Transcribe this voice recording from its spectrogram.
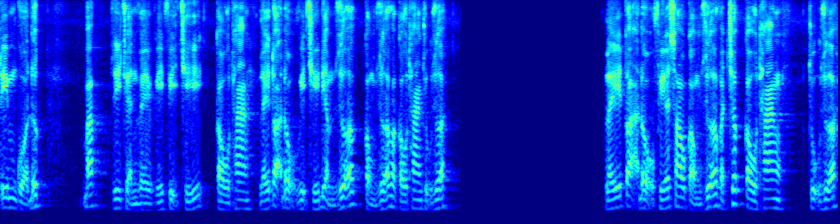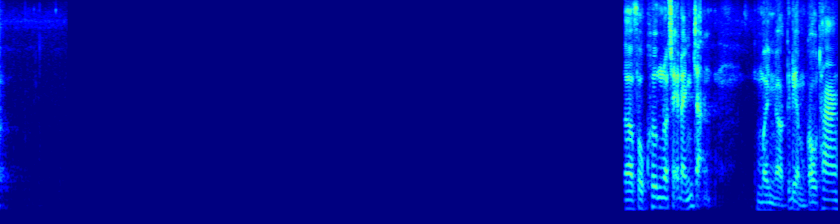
tim của Đức Bắp di chuyển về cái vị trí cầu thang, lấy tọa độ vị trí điểm giữa, cổng giữa và cầu thang trụ giữa. Lấy tọa độ phía sau cổng giữa và trước cầu thang trụ giữa. Giờ Phục Hưng nó sẽ đánh chặn mình ở cái điểm cầu thang.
